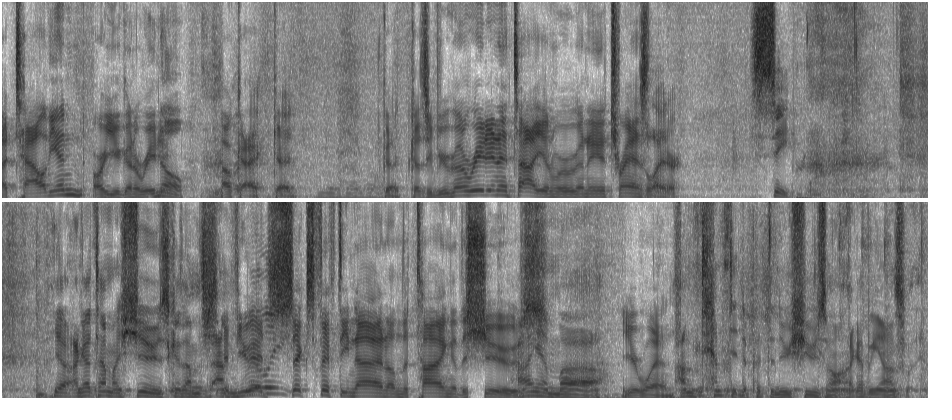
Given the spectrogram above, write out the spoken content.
Italian or are you going to read No. it? Okay, good. Good. Because if you're going to read it in Italian, we're going to need a translator. see. Yeah, I got to tie my shoes because I'm, I'm. if you really, had 659 on the tying of the shoes, I am. uh your win. I'm tempted to put the new shoes on. I got to be honest with you.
